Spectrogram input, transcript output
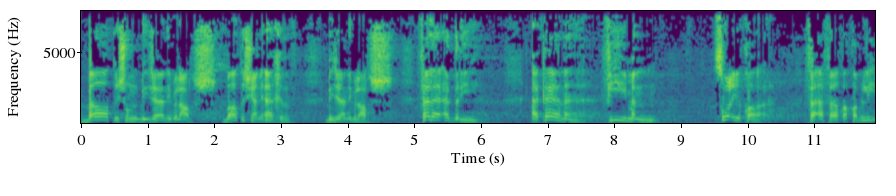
باطش بجانب العرش باطش يعني آخذ بجانب العرش فلا أدري أكان في من صعق فأفاق قبلي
